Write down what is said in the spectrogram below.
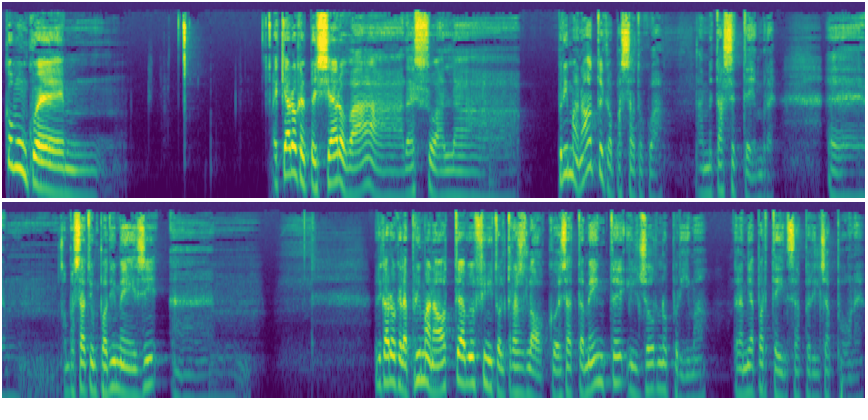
Comunque mm, è chiaro che il pensiero va adesso alla prima notte che ho passato qua, a metà settembre. Eh, sono passati un po' di mesi. Eh, ricordo che la prima notte avevo finito il trasloco esattamente il giorno prima della mia partenza per il Giappone.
